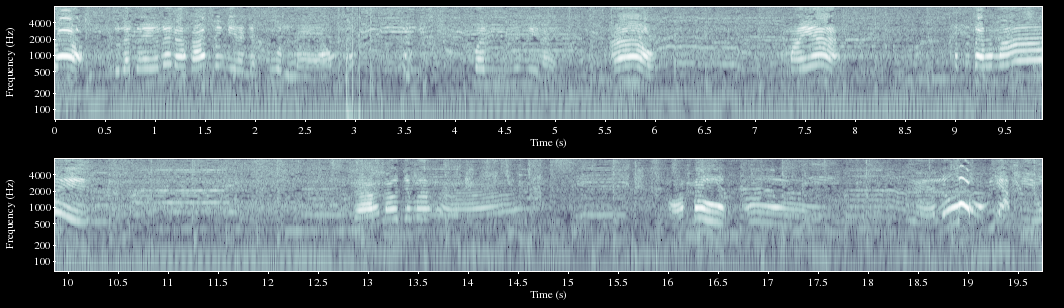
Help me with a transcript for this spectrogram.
ก็ดูแลตัวเองด้วยนะครับ ไม่มีอะไรจะพูดแล้ว มันไม่มีอะไร อ้าวทำไมอะขับตาทำไมเดี๋ยวเราจะมาหาขอตกโอ้แหมลูกไม่อยากหิว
